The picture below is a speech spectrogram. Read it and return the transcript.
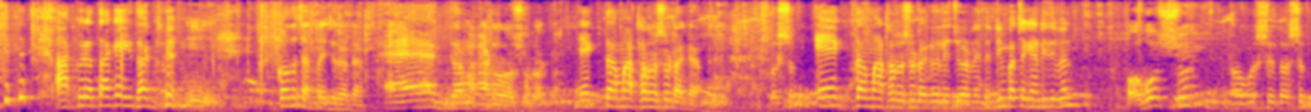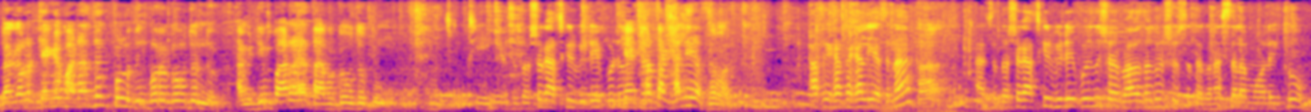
আকুরা তাকেই থাকবেন। কত চান ভাই জোড়াটা একদম আঠারোশো টাকা। একদম আঠারোশো টাকা। দর্শক একদম আঠারোশো টাকা হলে জোড়া নিতে। ডিম বাচ্চা গ্যারান্টি দিবেন? অবশ্যই। অবশ্যই দর্শক। গেলো টাকা পাঠাতে পনেরো দিন পরে কবুতর নেব আমি ডিম পাড়ায় তারপর কবুতর দেবো। ঠিক আছে দর্শক আজকের ভিডিও পর্যন্ত। খাতা খালি আছে আমার? আজকে খাতা খালি আছে না? হ্যাঁ। আচ্ছা দর্শক আজকের ভিডিও পর্যন্ত। সবাই ভালো থাকুন সুস্থ থাকুন। আসসালামু আলাইকুম।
